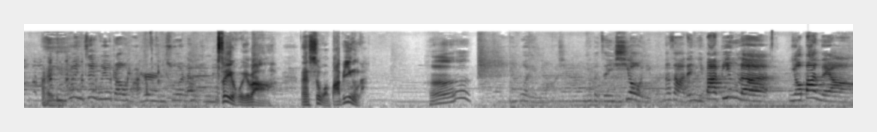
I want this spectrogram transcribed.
哎，你说你这回又找我啥事儿啊？你说来，我听听。这回吧，那是我爸病了。嗯，可真孝敬了。那咋的？你爸病了，你要办的呀？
